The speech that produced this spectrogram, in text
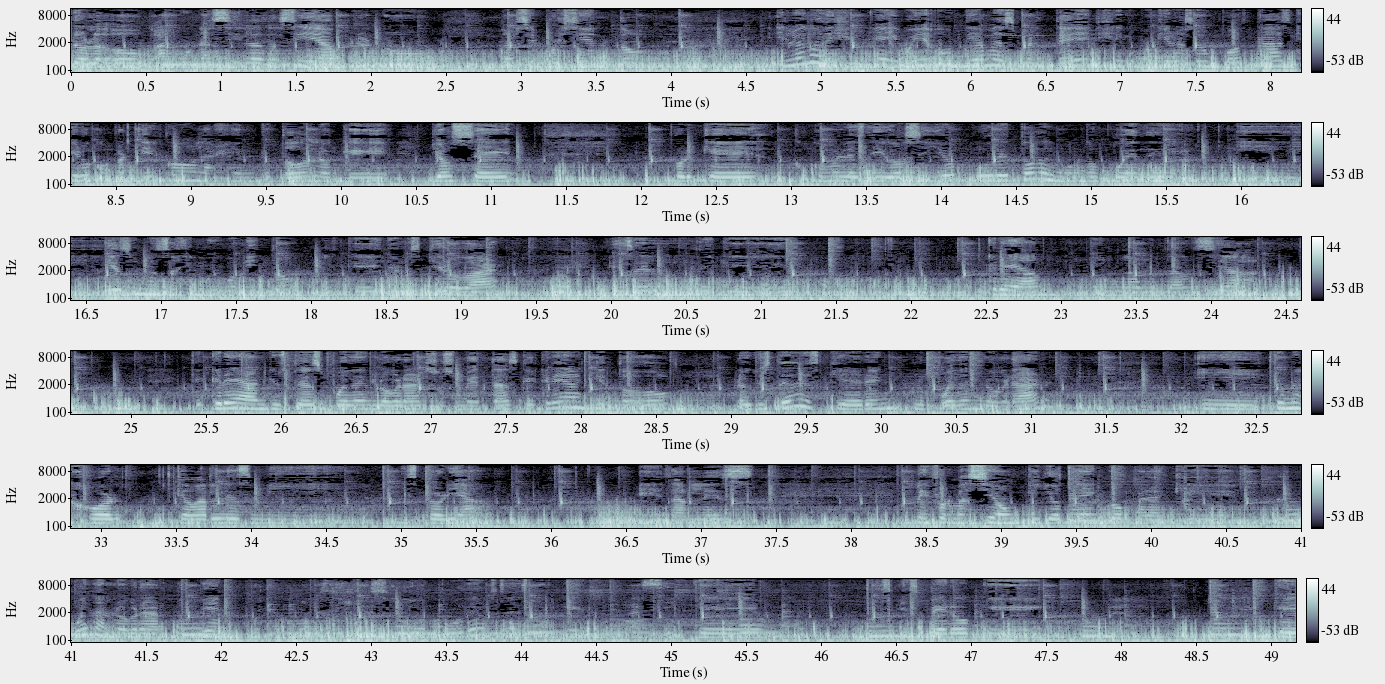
o, algunas sí las hacía, pero no, no al 100%. Y luego dije, ok, voy, un día me desperté y dije quiero hacer un podcast, quiero compartir con la gente todo lo que yo sé, porque como les digo, si yo pude, todo el mundo puede y, es un mensaje muy bonito el que yo les quiero dar, crean que ustedes pueden lograr sus metas, que crean que todo lo que ustedes quieren lo pueden lograr y qué mejor que darles mi historia, eh, darles la información que yo tengo para que lo puedan lograr también, porque como les dije, si yo pude, ustedes también. Así que espero que,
